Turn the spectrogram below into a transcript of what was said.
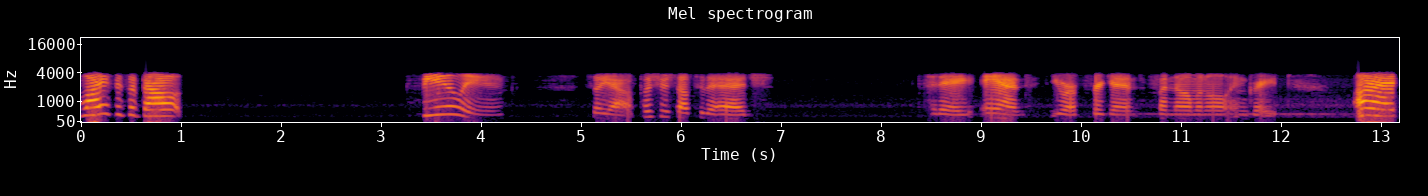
life is about feeling. So yeah, push yourself to the edge today and you are friggin' phenomenal and great. Alright,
